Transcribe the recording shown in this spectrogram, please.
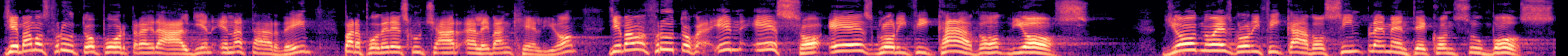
Llevamos fruto por traer a alguien en la tarde para poder escuchar el Evangelio. Llevamos fruto. En eso es glorificado Dios. Dios no es glorificado simplemente con su voz.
